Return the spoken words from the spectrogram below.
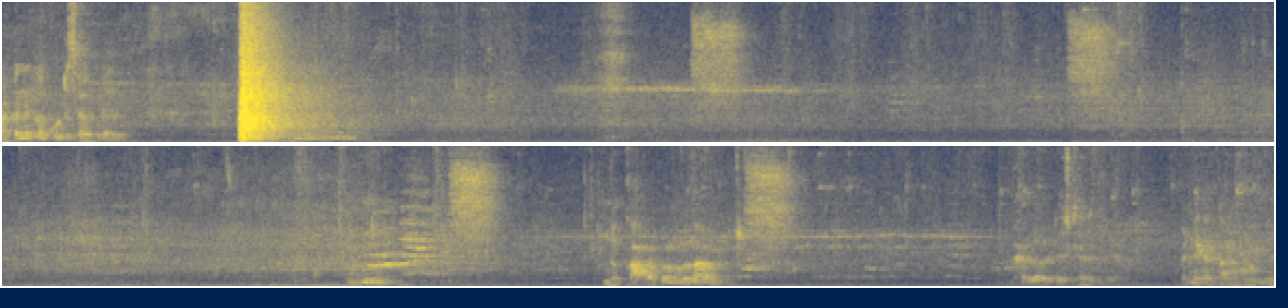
மட்டன் எல்லாம் கூட்டு சேரக்கூடாது இந்த காரக்குழம்புலாம் வேற டேஸ்ட்டாக இருக்குது வெண்டைக்காய் காரக்குழம்பு.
